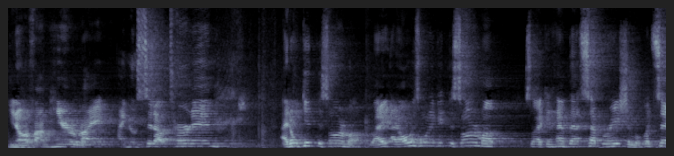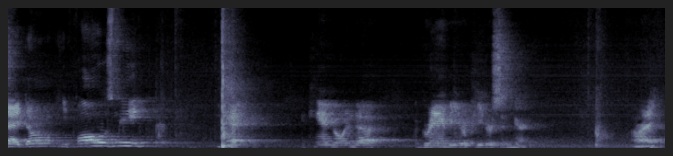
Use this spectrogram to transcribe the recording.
you know, if I'm here, right, I go sit out, turn in. I don't get this arm up, right? I always want to get this arm up so I can have that separation. But let's say I don't, he follows me. I can go into a Granby or Peterson here. All right.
